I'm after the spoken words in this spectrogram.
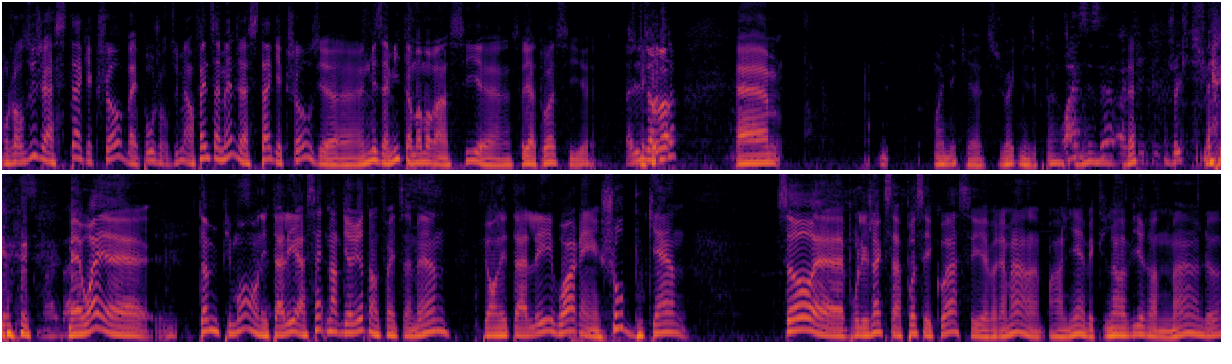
aujourd'hui, j'ai assisté à quelque chose. Ben, pas aujourd'hui, mais en fin de semaine, j'ai assisté à quelque chose. Il y a un de mes amis, Thomas Morancy. euh, salut à toi si. euh, Salut, Thomas. Euh, ouais, Nick, tu joues avec mes écouteurs. Ouais, ce c'est ça. Bref. Ok, ok. Mais ouais, euh, Tom puis moi, on est allé à Sainte-Marguerite en fin de semaine, puis on est allé voir un show de boucan. Ça, euh, pour les gens qui savent pas c'est quoi, c'est vraiment en, en lien avec l'environnement. là.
